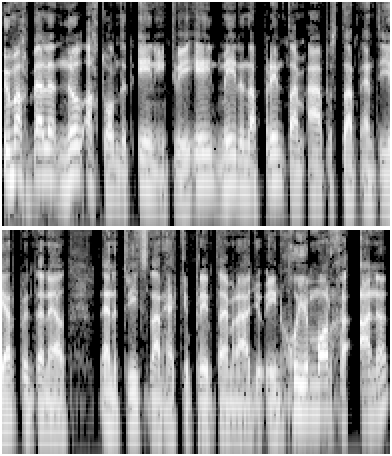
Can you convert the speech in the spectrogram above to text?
U mag bellen 0800-1121, mailen naar primtimeapenstaartntr.nl... en de tweets naar Hekje Primtime Radio 1. Goedemorgen, Anne.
